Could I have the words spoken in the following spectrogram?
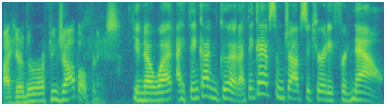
I hear there are a few job openings. You know what? I think I'm good. I think I have some job security for now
